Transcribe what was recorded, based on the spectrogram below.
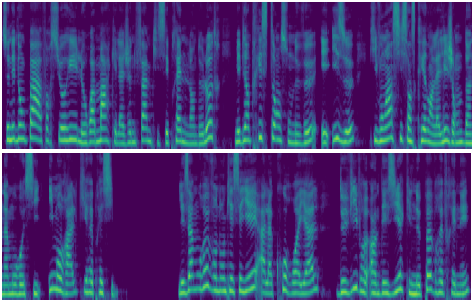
Ce n'est donc pas a fortiori le roi Marc et la jeune femme qui s'éprennent l'un de l'autre, mais bien Tristan son neveu et Iseux qui vont ainsi s'inscrire dans la légende d'un amour aussi immoral qu'irrépressible. Les amoureux vont donc essayer, à la cour royale, de vivre un désir qu'ils ne peuvent réfréner,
